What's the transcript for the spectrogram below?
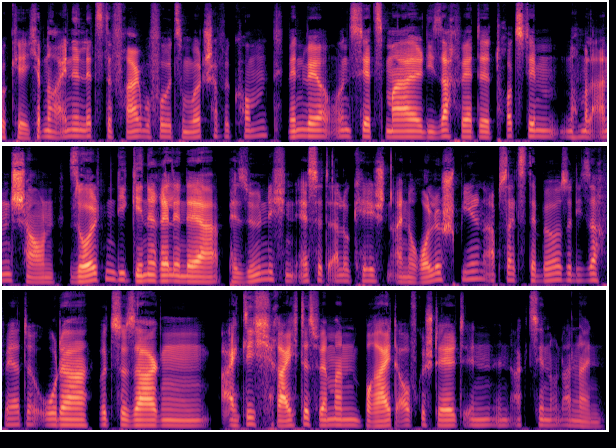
Okay, ich habe noch eine letzte Frage, bevor wir zum Word Shuffle kommen. Wenn wir uns jetzt mal die Sachwerte trotzdem nochmal anschauen, sollten die generell in der persönlichen Asset Allocation eine Rolle spielen, abseits der Börse, die Sachwerte? Oder würdest du sagen, eigentlich reicht es, wenn man breit aufgestellt in, in Aktien und Anleihen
